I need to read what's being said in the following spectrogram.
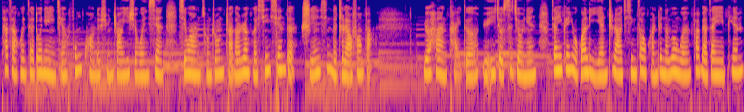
他才会在多年以前疯狂地寻找医学文献，希望从中找到任何新鲜的实验性的治疗方法。约翰·凯德于1949年将一篇有关锂盐治疗急性躁狂症的论文发表在一篇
